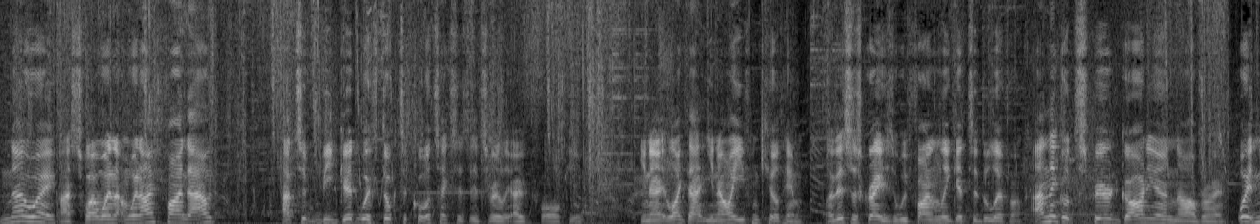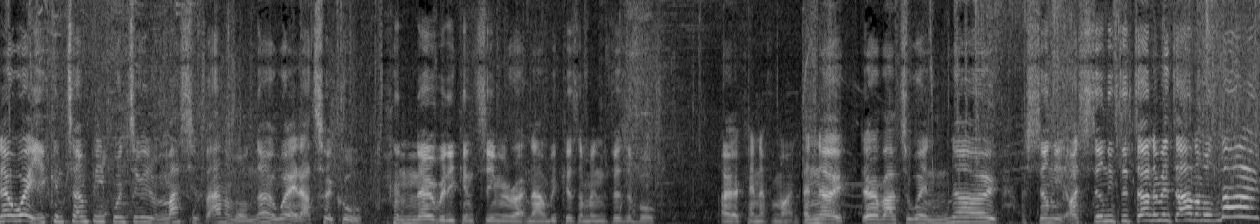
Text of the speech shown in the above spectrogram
No way. I swear, when, when I find out how to be good with Dr. Cortex, it's, it's really over for you. You know, like that, you know, I even killed him. Like, this is crazy. We finally get to deliver. And they got Spirit Guardian now, bro. Wait, no way. You can turn people into a massive animal. No way. That's so cool. Nobody can see me right now because I'm invisible. Oh, okay, never mind. And no, they're about to win. No, I still need, I still need to turn them into animals. No,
